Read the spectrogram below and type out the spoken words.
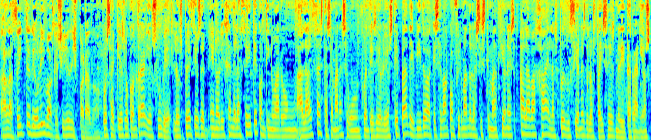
al aceite de oliva que sigue disparado. Pues aquí es lo contrario, sube. Los precios en origen del aceite continuaron al alza esta semana según fuentes de Oleostepa debido a que se van confirmando las estimaciones a la baja en las producciones de los países mediterráneos.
